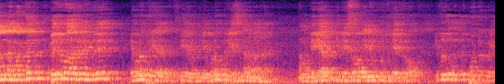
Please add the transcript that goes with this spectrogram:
அந்த மக்கள் பெறுவார்கள் என்று எவ்வளவு பெரிய பெரிய வந்து எவ்வளவு பெரிய சிந்தனை பாருங்க. நம்ம பெரியார் பத்தி பேசுறோம் நினைவு கொடுத்துட்டே இருக்கிறோம் இவரும் வந்து போற்றக்கூடிய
